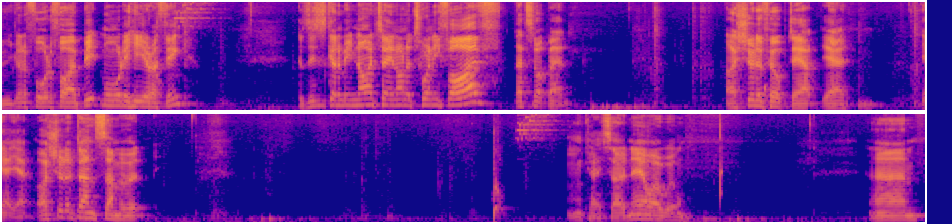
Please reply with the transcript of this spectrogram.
And you've got to fortify a bit more to here, I think. Because this is going to be 19 on a 25. That's not bad. I should have helped out. Yeah. Yeah, yeah. I should have done some of it. Okay, so now I will. Um,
